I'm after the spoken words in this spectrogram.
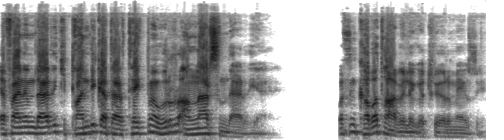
Efendim derdi ki pandik atar, tekme vurur, anlarsın derdi yani. Bakın kaba tabirle götürüyorum mevzuyu.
